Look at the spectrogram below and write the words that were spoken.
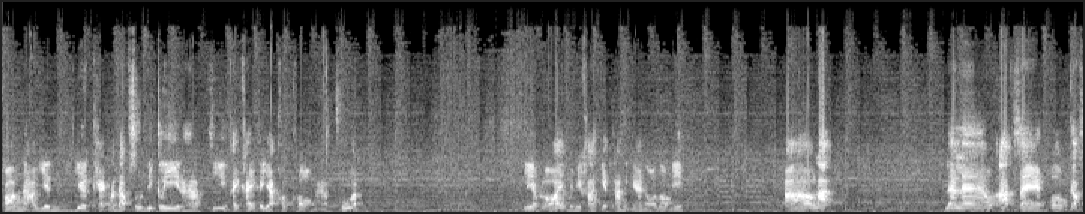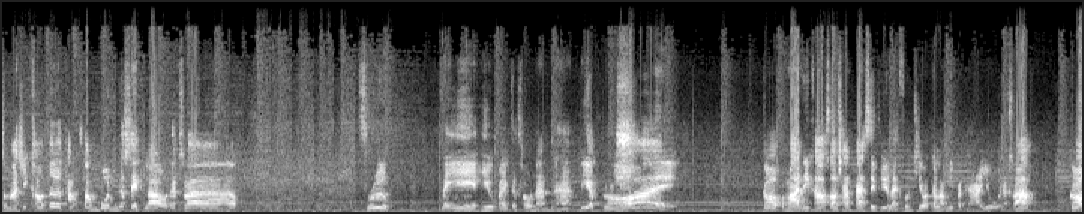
ความหนาวเย็นเยือกแข็งระดับ0ดีกรีนะครับ ที่ใครๆก็อยากครอบครองนะครับพรวด เรียบร้อยไม่มีค่าเกียรติท่านอีกแน่นอนรอบนี้ เอาละและแล้วอาร์คแสงพร้อมกับสมาชิกเคาน์เตอร์ทั้งตำบลก็เสร็จเรานะครับ ฟรึบนี่ฮิลไปก็เท่านั้นนะฮะ เรียบร้อย ก็ประมาณนี้ครับเสาชั้น 80 ที่หลายคนคิดว่ากำลังมีปัญหาอยู่นะครับ ก็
